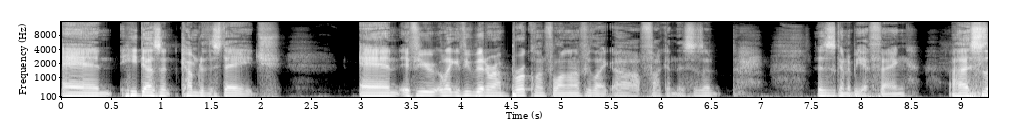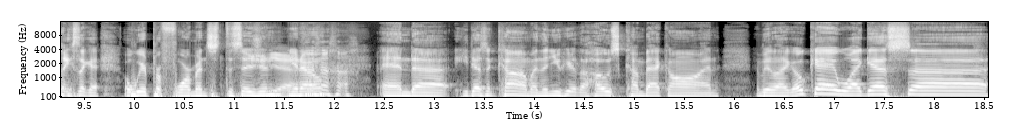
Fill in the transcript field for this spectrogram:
and he doesn't come to the stage and if you like if you've been around brooklyn for long enough you're like oh fucking this is a this is gonna be a thing. Uh, it's like it's like a, a weird performance decision, Yeah. you know. and uh, he doesn't come, and then you hear the host come back on and be like, "Okay, well, I guess uh,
